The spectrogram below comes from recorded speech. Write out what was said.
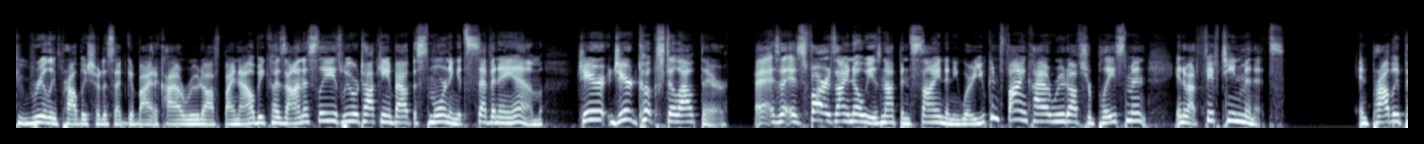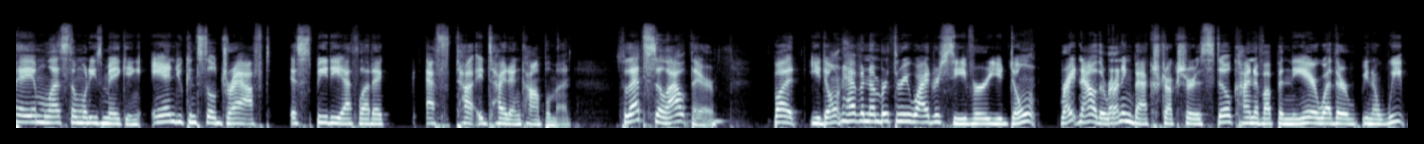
you really probably should have said goodbye to Kyle Rudolph by now because honestly, as we were talking about this morning at 7 a.m., Jared, Jared Cook's still out there. As, as far as I know, he has not been signed anywhere. You can find Kyle Rudolph's replacement in about 15 minutes and probably pay him less than what he's making. And you can still draft a speedy, athletic F tight end complement. So that's still out there. But you don't have a number three wide receiver. You don't right now the running back structure is still kind of up in the air whether you know we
